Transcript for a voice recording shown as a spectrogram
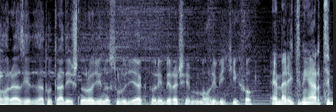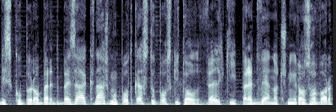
Mnoho razy za tú tradičnú rodinu sú ľudia, ktorí by radšej mohli byť ticho. Emeritný arcibiskup Robert Bezák nášmu podcastu poskytol veľký predvianočný rozhovor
